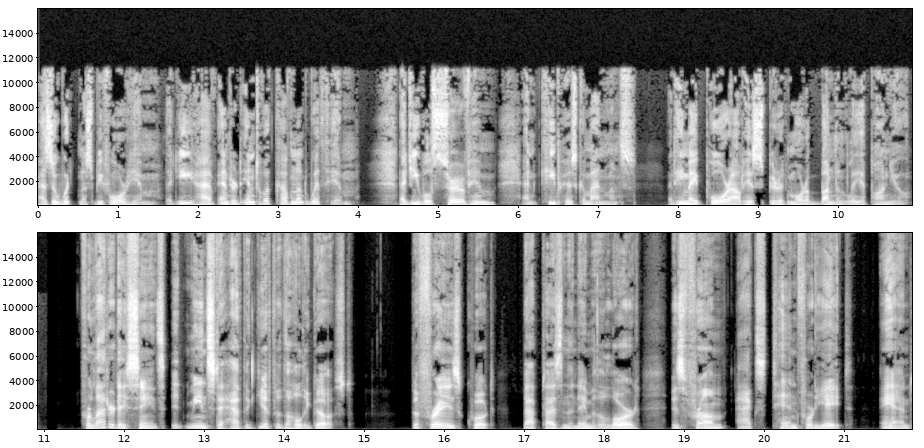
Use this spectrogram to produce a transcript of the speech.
as a witness before him that ye have entered into a covenant with him, that ye will serve him and keep his commandments, that he may pour out his Spirit more abundantly upon you? For Latter day Saints, it means to have the gift of the Holy Ghost. The phrase, quote, baptized in the name of the Lord, is from Acts 10:48, and,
